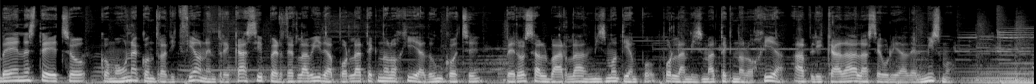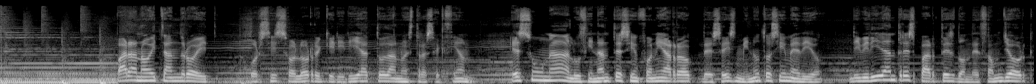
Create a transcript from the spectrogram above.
ve en este hecho como una contradicción entre casi perder la vida por la tecnología de un coche, pero salvarla al mismo tiempo por la misma tecnología aplicada a la seguridad del mismo. Paranoid Android por sí solo requeriría toda nuestra sección. Es una alucinante sinfonía rock de 6 minutos y medio, dividida en tres partes donde Tom York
